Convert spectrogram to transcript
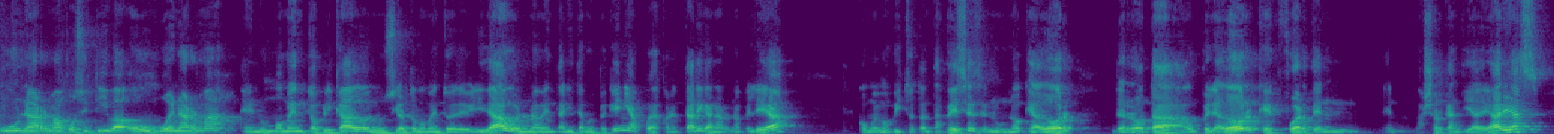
un arma positiva o un buen arma en un momento aplicado, en un cierto momento de debilidad o en una ventanita muy pequeña, puedas conectar y ganar una pelea, como hemos visto tantas veces, en un noqueador derrota a un peleador que es fuerte en, mayor cantidad de áreas.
